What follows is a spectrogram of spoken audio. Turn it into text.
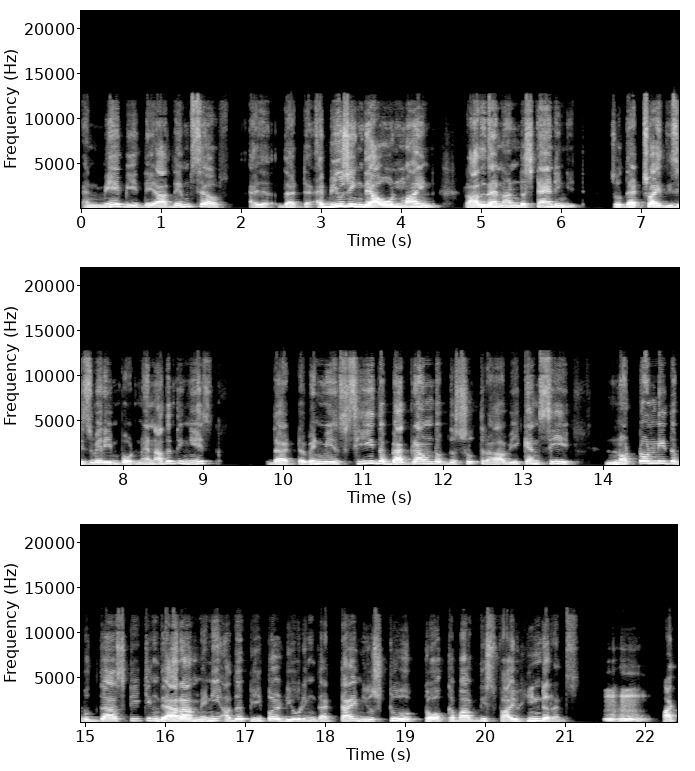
and maybe they are themselves uh, that abusing their own mind rather than understanding it. So that's why this is very important. Another thing is that when we see the background of the sutra, we can see not only the Buddha's teaching, there are many other people during that time used to talk about these five hindrances Mm-hmm. But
